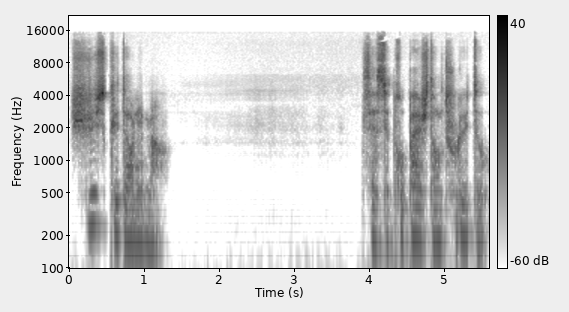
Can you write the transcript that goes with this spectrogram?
jusque dans les mains. Ça se propage dans tout le dos,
